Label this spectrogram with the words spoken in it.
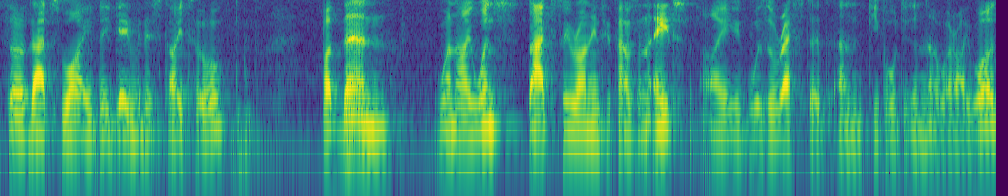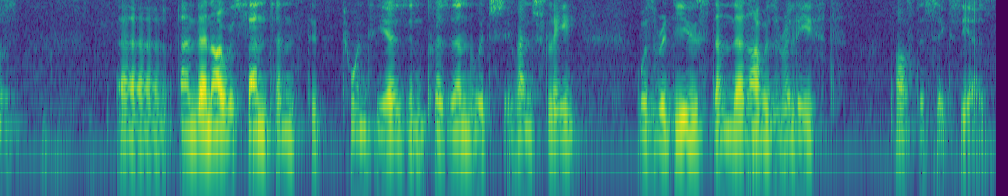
so that's why they gave me this title. But then, when I went back to Iran in 2008, I was arrested and people didn't know where I was. Uh, and then I was sentenced to 20 years in prison, which eventually was reduced, and then I was released after six years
